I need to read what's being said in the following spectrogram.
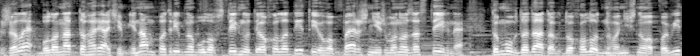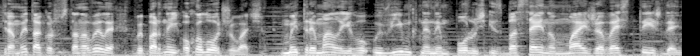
Желе було надто гарячим, і нам потрібно було встигнути охолодити його перш ніж воно застигне. Тому в додаток до холодного нічного повітря ми також встановили випарний охолоджувач. Ми тримали його увімкненим поруч із басейном майже весь тиждень.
